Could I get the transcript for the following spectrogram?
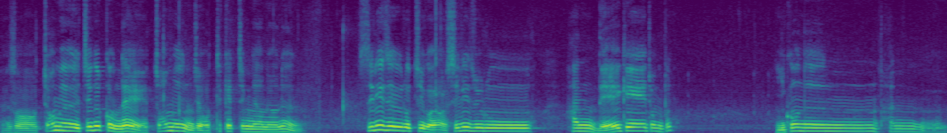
그래서 점을 찍을 건데 점은 이제 어떻게 찍냐면은 시리즈로 찍어요 시리즈로 한 4개 정도? 이거는 한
